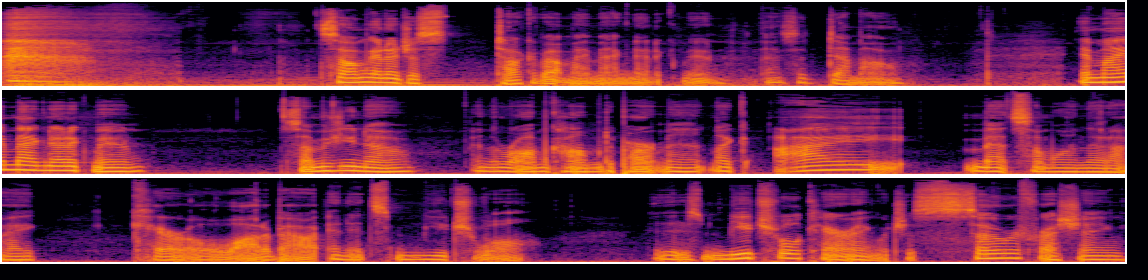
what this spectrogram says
so I'm going to just talk about my magnetic moon as a demo. In my magnetic moon, some of you know, in the rom com department, like I met someone that I care a lot about, and it's mutual. It is mutual caring, which is so refreshing.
